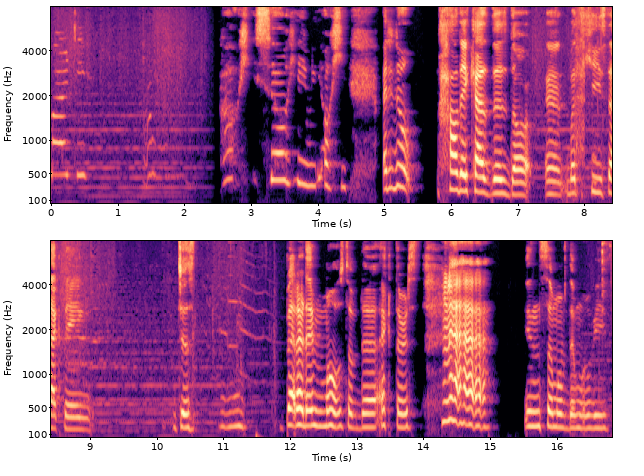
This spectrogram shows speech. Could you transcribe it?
Marty. Oh, he saw him. Oh, he. I don't know how they cast this dog, and but he's acting just better than most of the actors in some of the movies.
